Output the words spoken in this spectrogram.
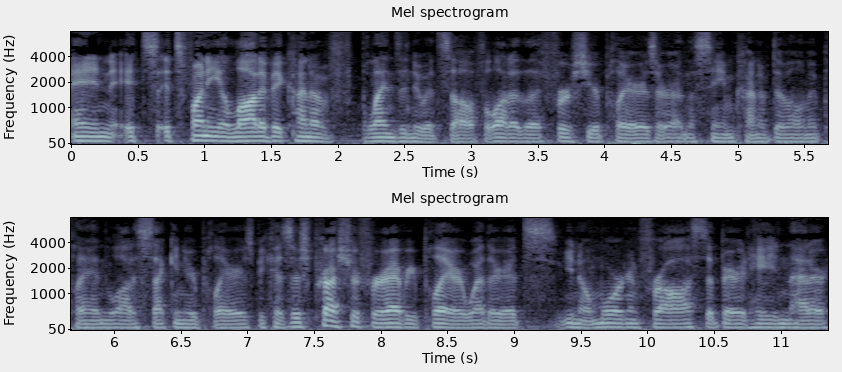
and it's it's funny. A lot of it kind of blends into itself. A lot of the first year players are on the same kind of development plan. A lot of second year players because there's pressure for every player, whether it's you know Morgan Frost, or Barrett Hayton that are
